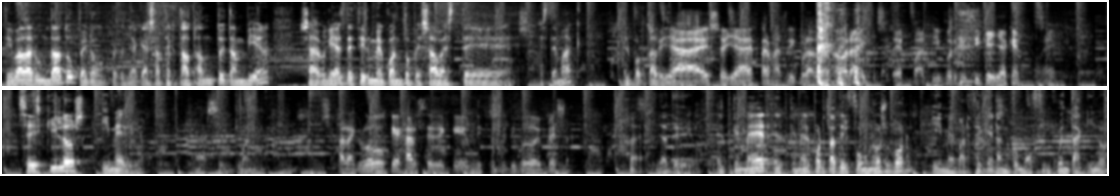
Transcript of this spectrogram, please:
te iba a dar un dato, pero, pero ya que has acertado tanto y tan bien, ¿sabrías decirme cuánto pesaba este, este Mac? El Eso portátil. ya, eso ya es para matrícula de honor, ahí te lo dejo a ti porque sí que ya que no, ¿eh? 6 kilos y medio. Así que, Para que luego quejarse de que un dispositivo de hoy pesa. joder, ya te digo. El primer, el primer portátil fue un Osborne y me parece que eran como 50 kilos.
